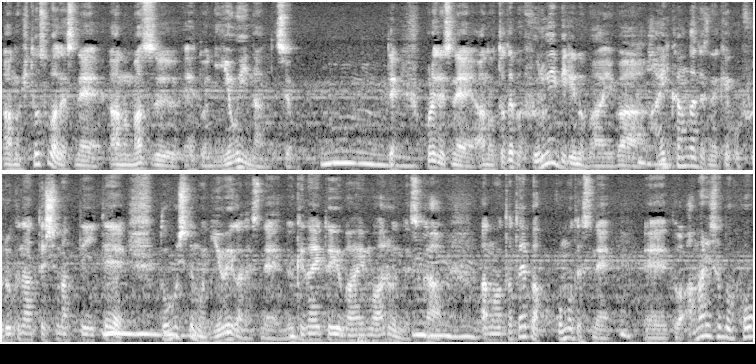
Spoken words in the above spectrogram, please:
あの一つはですねあのまず、えー、と匂いなんですよ。うんでこれですねあの例えば古いビルの場合は、うん配管がですね結構古くなってしまっていて、どうしても匂いがですね抜けないという場合もあるんですが、あの例えばここもですね、うん。えー、とあまりその芳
